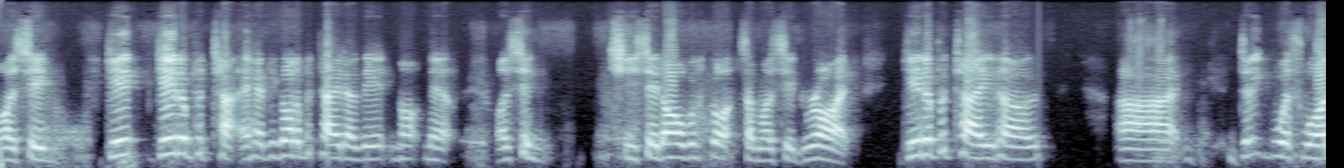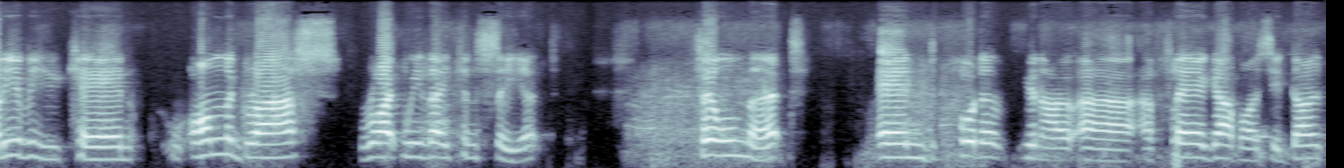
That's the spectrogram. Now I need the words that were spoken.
I said, get get a potato. Have you got a potato there? Not now. I said, she said, oh, we've got some. I said, right, get a potato, uh, dig with whatever you can on the grass, right where they can see it, film it. And put a you know uh, a flag up. I said don't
